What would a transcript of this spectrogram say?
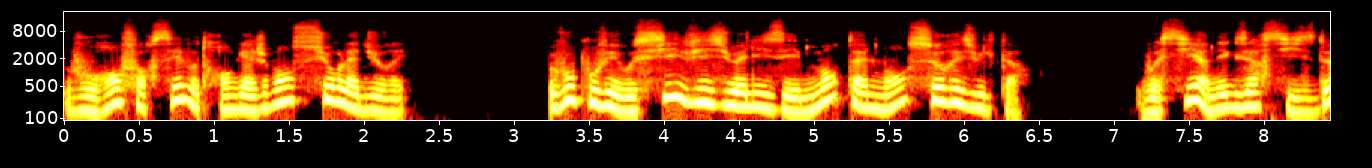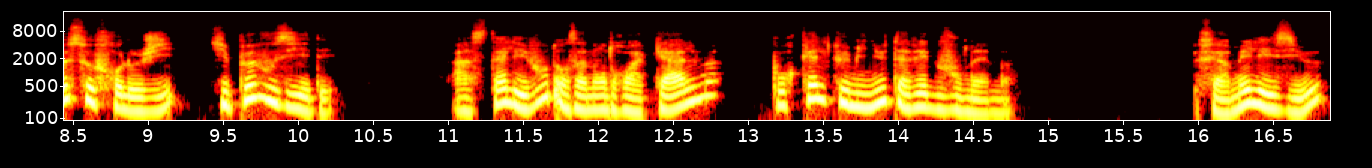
vous renforcez votre engagement sur la durée. Vous pouvez aussi visualiser mentalement ce résultat. Voici un exercice de sophrologie qui peut vous y aider. Installez-vous dans un endroit calme pour quelques minutes avec vous-même. Fermez les yeux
